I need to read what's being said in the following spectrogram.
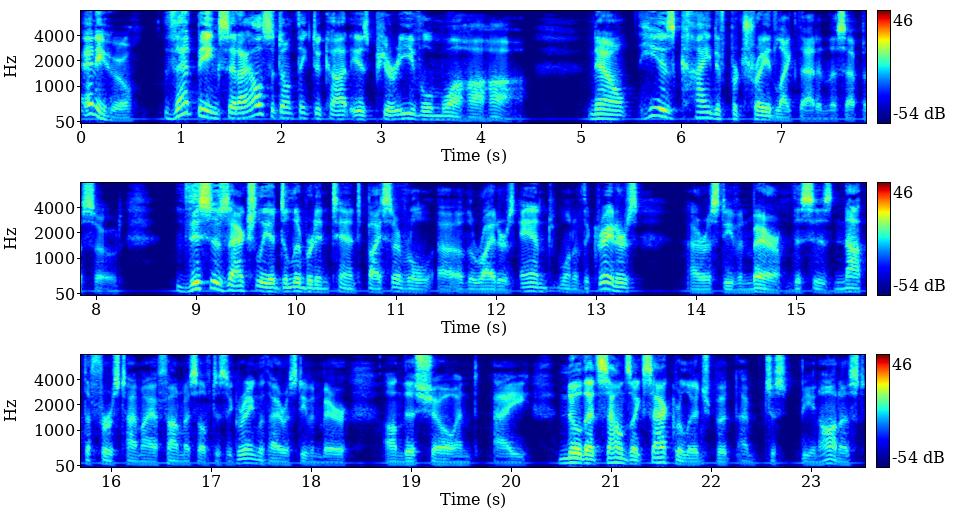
Anywho, that being said, I also don't think Dukat is pure evil, mwahaha. Now, he is kind of portrayed like that in this episode. This is actually a deliberate intent by several uh, of the writers and one of the creators, Ira Stephen Behr. This is not the first time I have found myself disagreeing with Ira Stephen Behr on this show, and I know that sounds like sacrilege, but I'm just being honest.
